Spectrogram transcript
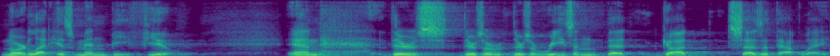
nor let his men be few. And there's, there's, a, there's a reason that God says it that way.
